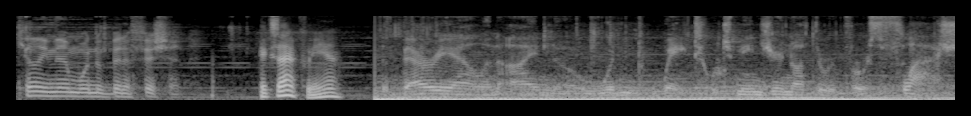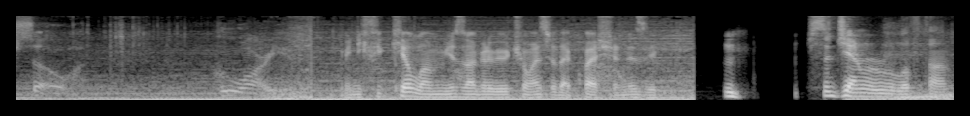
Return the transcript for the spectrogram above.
Killing them wouldn't have been efficient. Exactly, yeah. The Barry Allen I know wouldn't wait, which means you're not the reverse Flash. So, who are you? I mean, if you kill him, he's not gonna be able to answer that question, is he? Hmm. Just a general rule of thumb.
